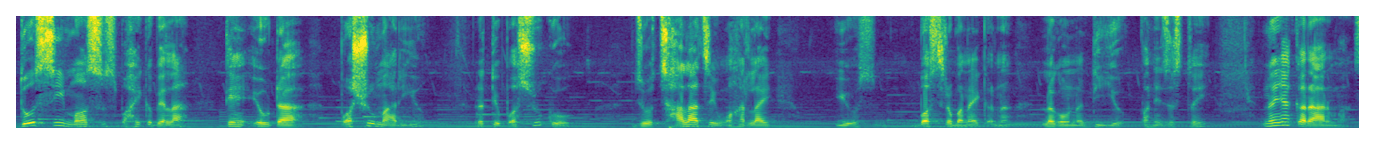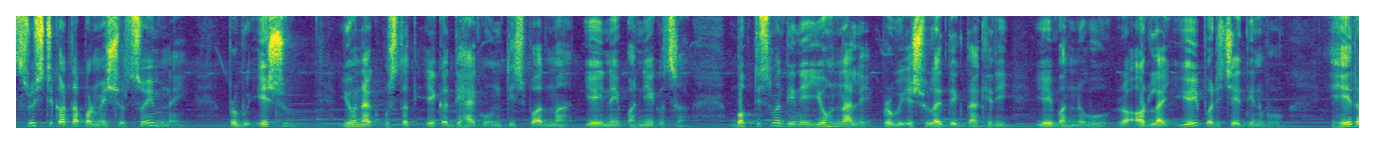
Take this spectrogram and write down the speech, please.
दोषी महसुस भएको बेला त्यहाँ एउटा पशु मारियो र त्यो पशुको जो छाला चाहिँ उहाँहरूलाई यो वस्त्र बनाइकन लगाउन दिइयो भने जस्तै नयाँ करारमा सृष्टिकर्ता परमेश्वर स्वयं नै प्रभु येसु योहनाको पुस्तक एक अध्यायको उन्तिस पदमा यही नै भनिएको छ बत्तिसमा दिने योहन्नाले प्रभु येसुलाई देख्दाखेरि यही भन्नुभयो र अरूलाई यही परिचय दिनुभयो हेर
